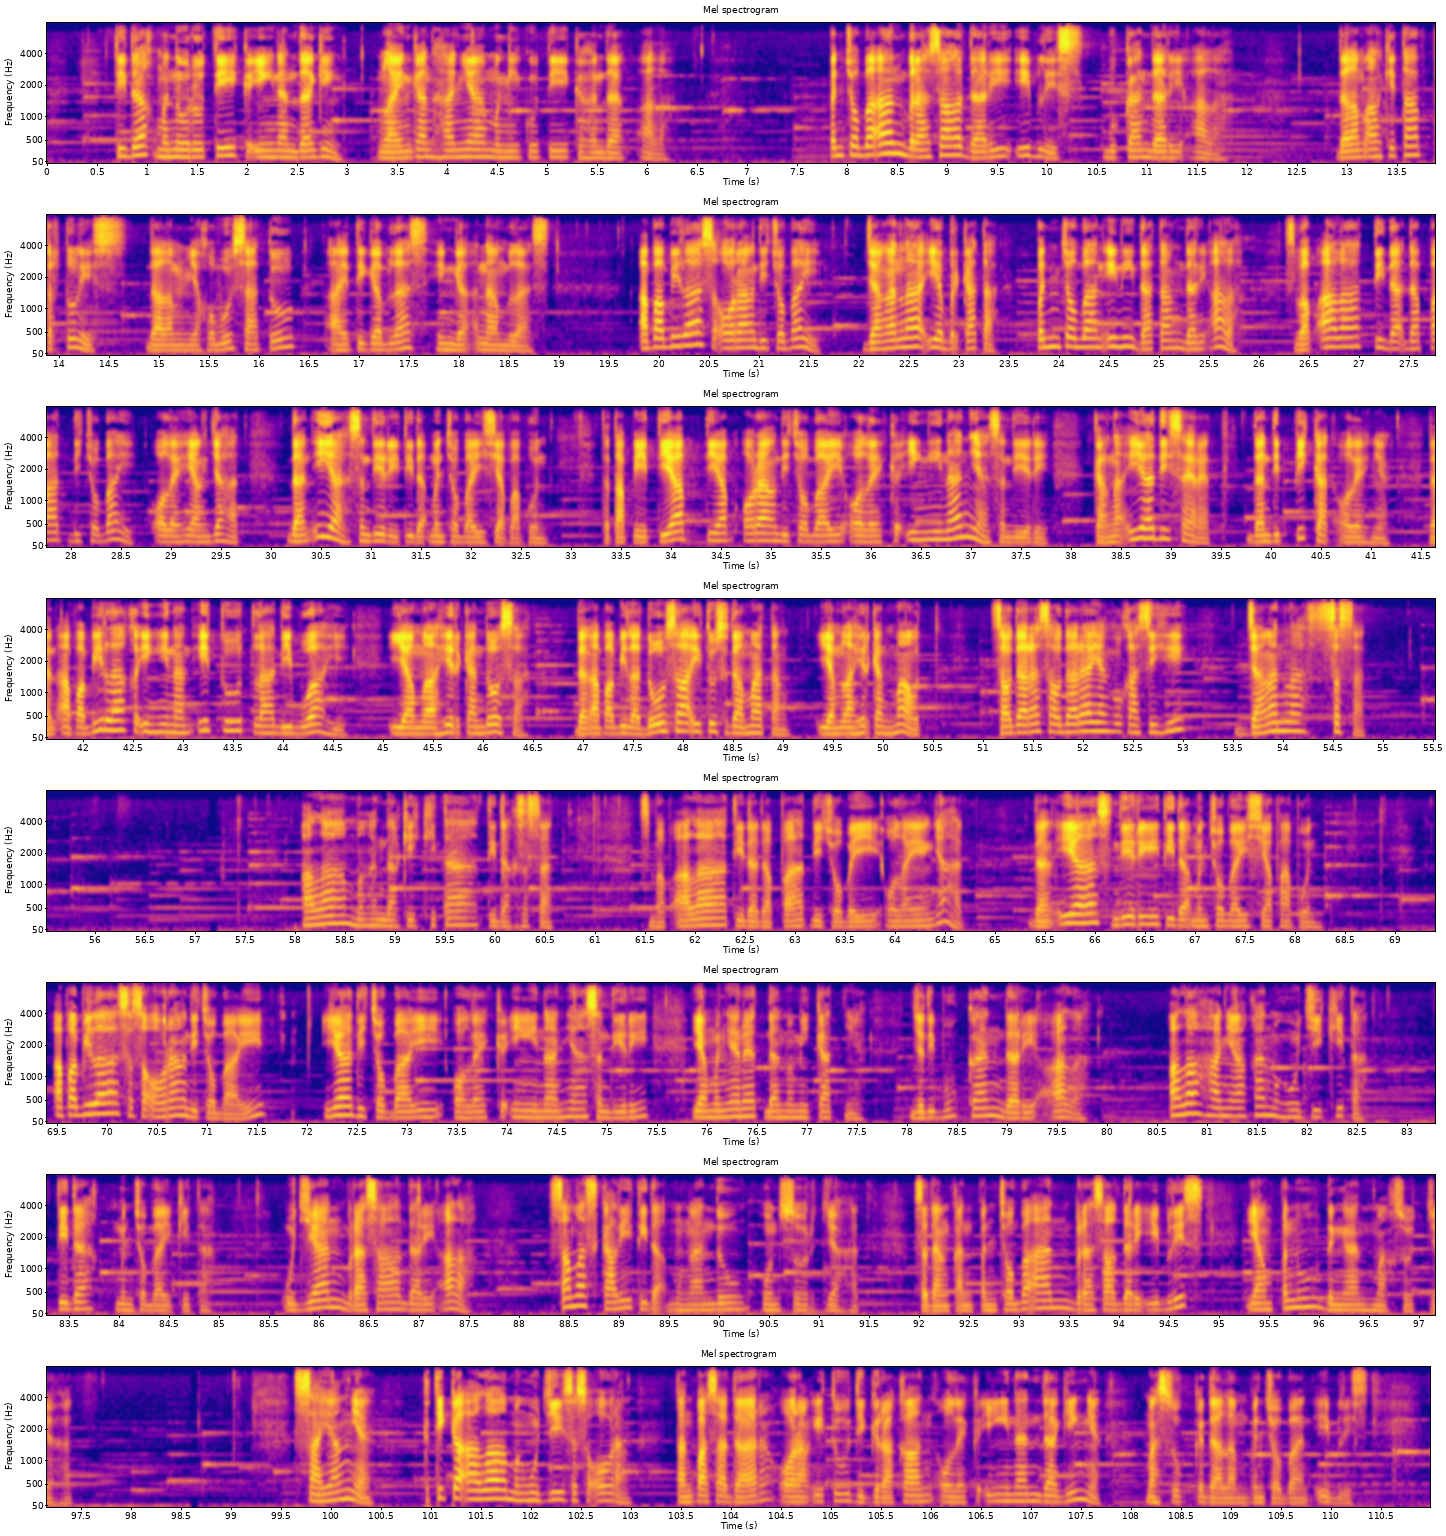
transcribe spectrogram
tidak menuruti keinginan daging melainkan hanya mengikuti kehendak Allah. Pencobaan berasal dari iblis, bukan dari Allah. Dalam Alkitab tertulis dalam Yakobus 1 ayat 13 hingga 16. Apabila seorang dicobai, janganlah ia berkata, pencobaan ini datang dari Allah, sebab Allah tidak dapat dicobai oleh yang jahat, dan ia sendiri tidak mencobai siapa pun tetapi tiap-tiap orang dicobai oleh keinginannya sendiri, karena ia diseret dan dipikat olehnya. Dan apabila keinginan itu telah dibuahi, ia melahirkan dosa. Dan apabila dosa itu sudah matang, ia melahirkan maut. Saudara-saudara yang kukasihi, janganlah sesat. Allah menghendaki kita tidak sesat sebab Allah tidak dapat dicobai oleh yang jahat, dan Ia sendiri tidak mencobai siapa pun. Apabila seseorang dicobai, ia dicobai oleh keinginannya sendiri yang menyeret dan memikatnya, jadi bukan dari Allah. Allah hanya akan menguji kita, tidak mencobai kita. Ujian berasal dari Allah sama sekali tidak mengandung unsur jahat, sedangkan pencobaan berasal dari iblis yang penuh dengan maksud jahat. Sayangnya, ketika Allah menguji seseorang, tanpa sadar orang itu digerakkan oleh keinginan dagingnya masuk ke dalam pencobaan iblis.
